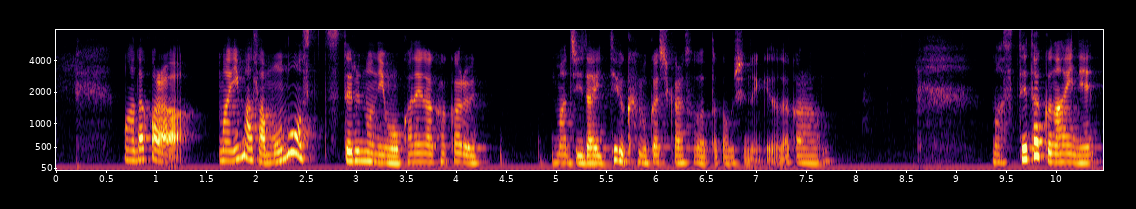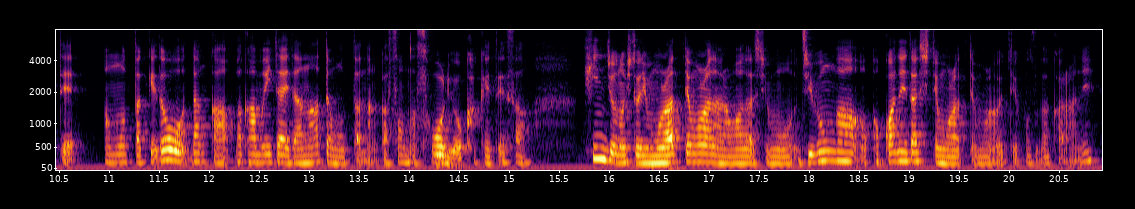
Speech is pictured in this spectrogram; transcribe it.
まあだから、まあ、今さ物を捨てるのにもお金がかかるまあ時代っていうか昔からそうだったかもしれないけどだからまあ捨てたくないねって思ったけどなんかバカみたいだなって思った。なんかそんな送料かけてさ近所の人にもらってもらうならまだしも自分がお金出してもらってもらうっていうことだからね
